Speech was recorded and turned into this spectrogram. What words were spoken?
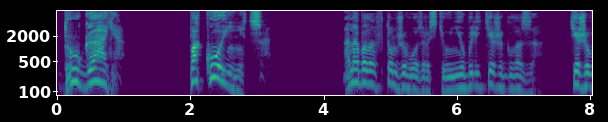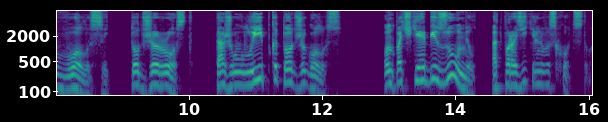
другая, покойница. Она была в том же возрасте, у нее были те же глаза, те же волосы, тот же рост, та же улыбка, тот же голос. Он почти обезумел от поразительного сходства.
